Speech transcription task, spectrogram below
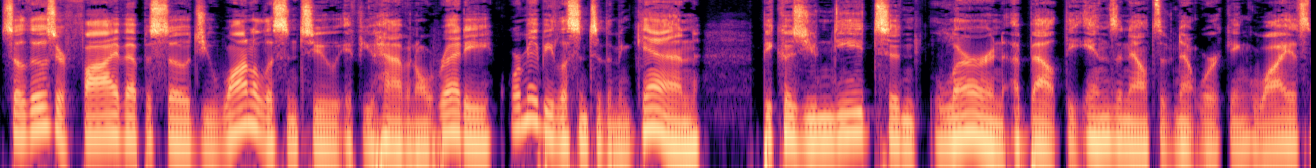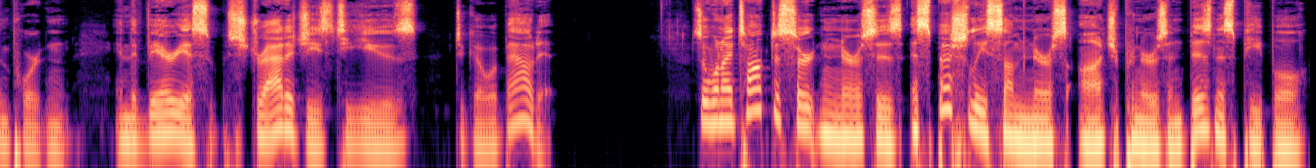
So, those are five episodes you want to listen to if you haven't already, or maybe listen to them again because you need to learn about the ins and outs of networking, why it's important, and the various strategies to use to go about it. So, when I talk to certain nurses, especially some nurse entrepreneurs and business people,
